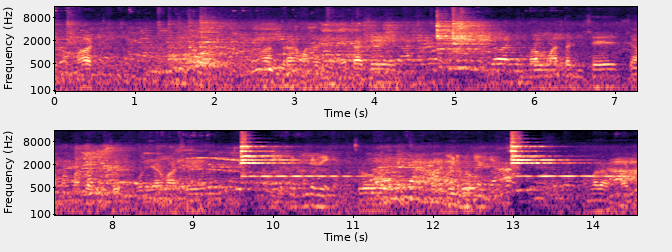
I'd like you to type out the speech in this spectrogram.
મઢે આ માતાજી. બેઠા છે બહુ માતાજી છે ચામા માતાજી છે, ખોડિયારમાં છે. મિત્રો, અમારા માટે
